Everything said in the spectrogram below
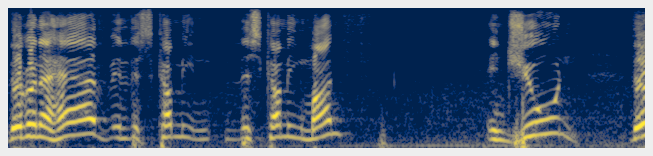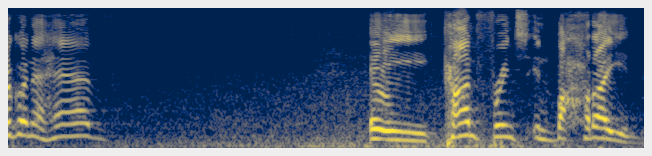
They're going to have in this coming this coming month, in June, they're going to have a conference in Bahrain.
